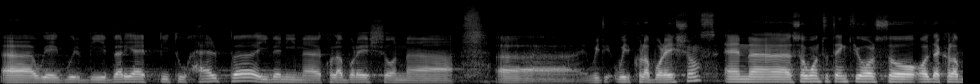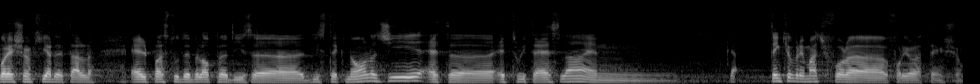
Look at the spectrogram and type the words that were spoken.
uh, we will be very happy to help, uh, even in uh, collaboration uh, uh, with, with collaborations. And so I want to thank you also all the collaboration here that will help us to develop this this technology at at 3 Tesla. And yeah, thank you very much for for your attention.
